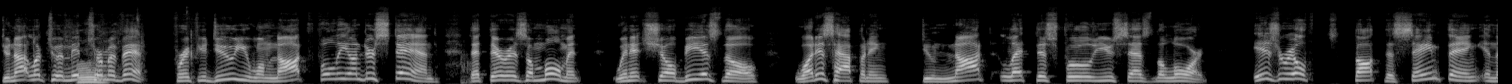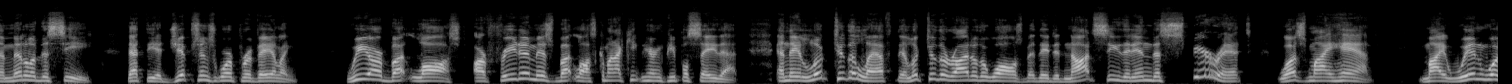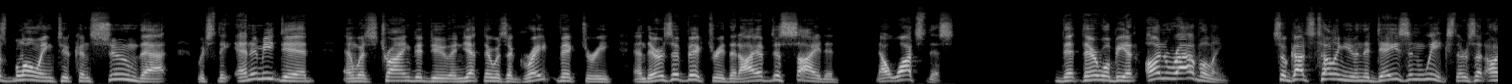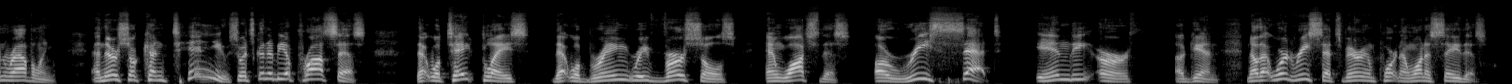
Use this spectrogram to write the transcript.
do not look to a midterm event. For if you do, you will not fully understand that there is a moment when it shall be as though what is happening. Do not let this fool you, says the Lord. Israel thought the same thing in the middle of the sea, that the Egyptians were prevailing. We are but lost. Our freedom is but lost. Come on, I keep hearing people say that. And they looked to the left, they looked to the right of the walls, but they did not see that in the spirit was my hand. My wind was blowing to consume that which the enemy did and was trying to do. And yet there was a great victory. And there's a victory that I have decided. Now, watch this that there will be an unraveling. So God's telling you in the days and weeks, there's an unraveling and there shall continue. So it's going to be a process that will take place that will bring reversals. And watch this a reset in the earth again. Now, that word reset's very important. I want to say this.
